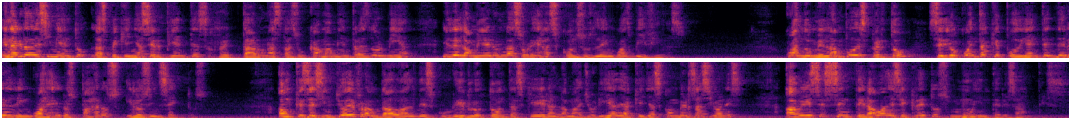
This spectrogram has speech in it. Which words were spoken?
En agradecimiento, las pequeñas serpientes reptaron hasta su cama mientras dormía y le lamieron las orejas con sus lenguas bífidas. Cuando Melampo despertó, se dio cuenta que podía entender el lenguaje de los pájaros y los insectos. Aunque se sintió defraudado al descubrir lo tontas que eran la mayoría de aquellas conversaciones, a veces se enteraba de secretos muy interesantes.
